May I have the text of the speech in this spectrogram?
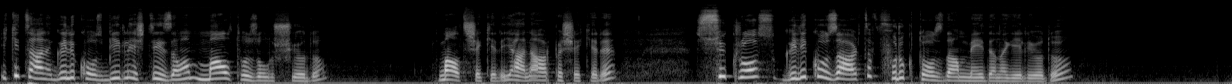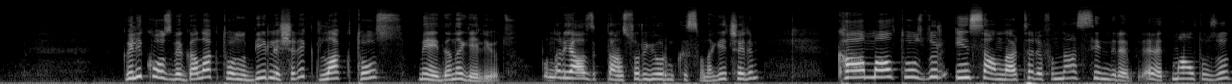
İki tane glikoz birleştiği zaman maltoz oluşuyordu. Malt şekeri yani arpa şekeri. Sükroz glikoz artı fruktozdan meydana geliyordu. Glikoz ve galaktozun birleşerek laktoz meydana geliyordu. Bunları yazdıktan sonra yorum kısmına geçelim. K maltozdur. İnsanlar tarafından sindirebilir. Evet maltozu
